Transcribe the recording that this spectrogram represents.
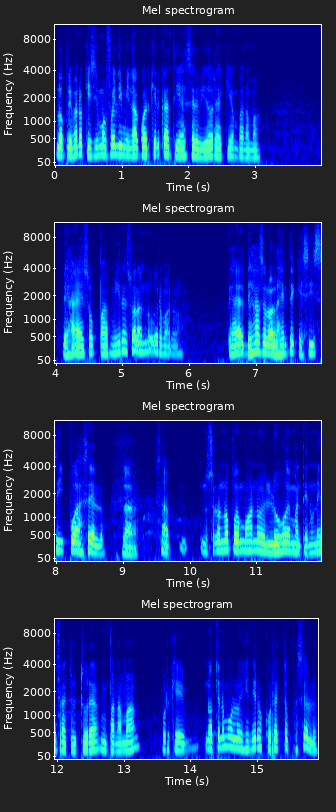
Lo primero que hicimos fue eliminar cualquier cantidad de servidores aquí en Panamá. Deja eso, pa, mira eso a la nube, hermano. Deja, déjaselo a la gente que sí, sí puede hacerlo. Claro. O sea, nosotros no podemos darnos el lujo de mantener una infraestructura en Panamá porque no tenemos los ingenieros correctos para hacerlo.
